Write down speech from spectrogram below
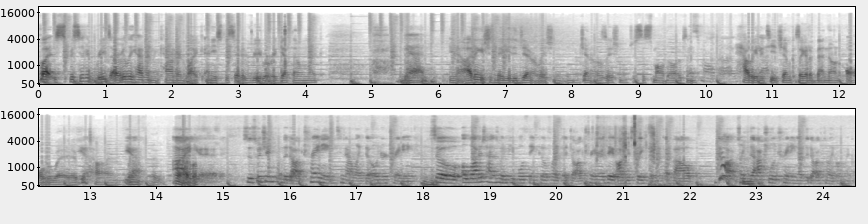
But specific breeds, I really haven't encountered like any specific breed where we get them like, man, you know. I think it's just maybe the generalization generalization of just the small dogs and Small dog. how we yeah. gonna teach them because I gotta bend on all the way every Yeah. time. Yeah. Mm, I uh, get it. So switching from the dog training to now like the owner training. Mm-hmm. So a lot of times when people think of like a dog trainer, they obviously think about dogs, like Mm-hmm. the actual training of the dogs. They're like, oh my gosh,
